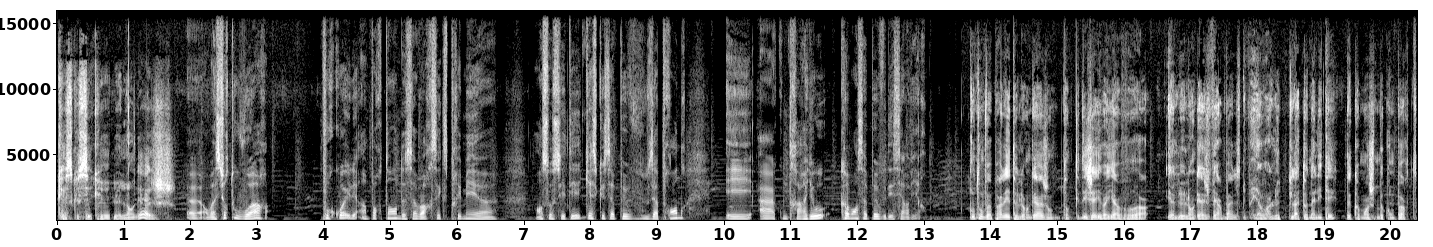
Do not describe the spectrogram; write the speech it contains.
qu'est-ce que c'est que le langage? Euh, on va surtout voir pourquoi il est important de savoir s'exprimer en société, qu'est-ce que ça peut vous apprendre et à contrario, comment ça peut vous desservir? Quand on va parler de langage, on- donc déjà il va y avoir il y a le langage verbal, il va y avoir le- la tonalité de comment je me comporte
